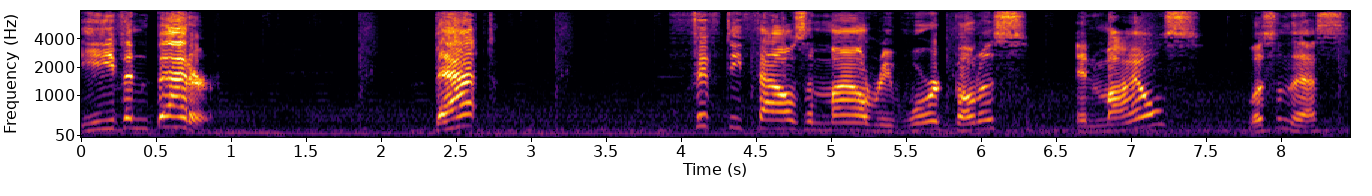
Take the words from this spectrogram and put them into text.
Even better. That 50,000 mile reward bonus in miles, listen to this,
